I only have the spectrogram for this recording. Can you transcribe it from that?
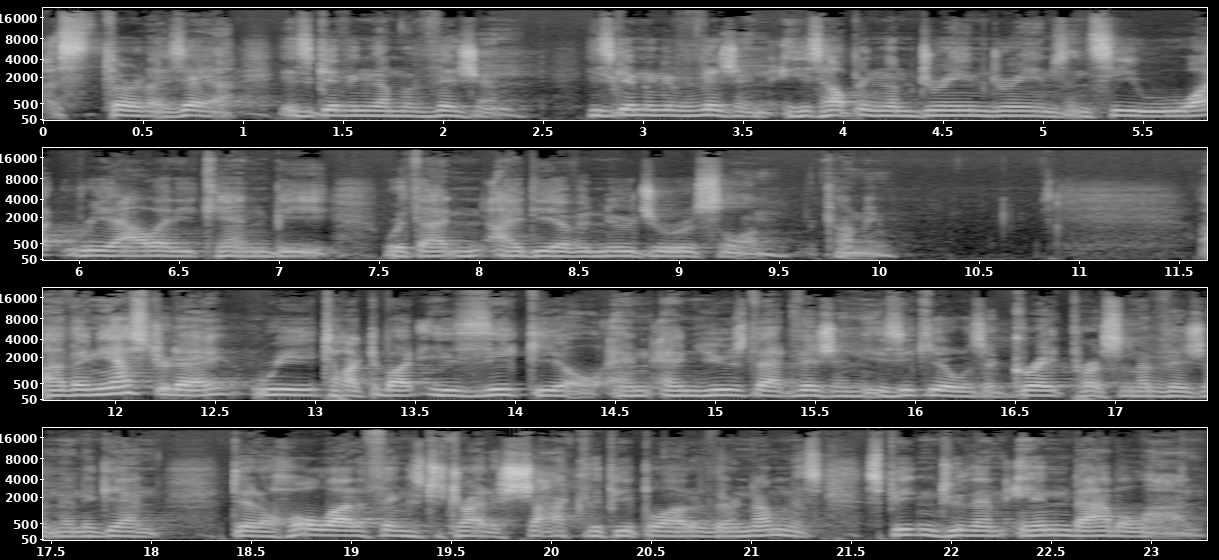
third Isaiah, is giving them a vision He's giving them a vision. He's helping them dream dreams and see what reality can be with that idea of a new Jerusalem coming. Uh, then yesterday, we talked about Ezekiel and, and used that vision. Ezekiel was a great person of vision and again, did a whole lot of things to try to shock the people out of their numbness, speaking to them in Babylon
